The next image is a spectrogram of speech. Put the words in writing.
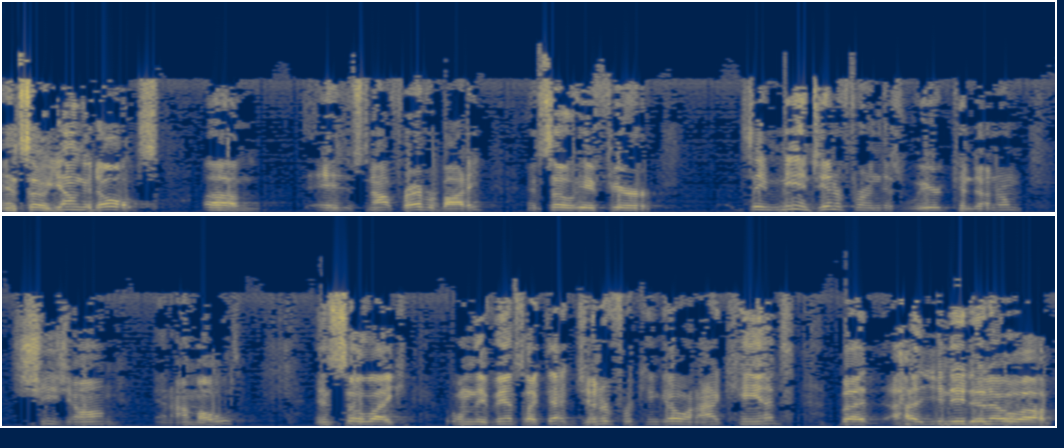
and so young adults, um, it's not for everybody. And so if you're, see, me and Jennifer in this weird conundrum. She's young and I'm old, And so, like, on the events like that, Jennifer can go and I can't. But uh, you need to know uh,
